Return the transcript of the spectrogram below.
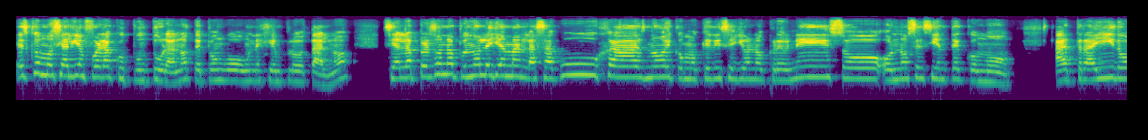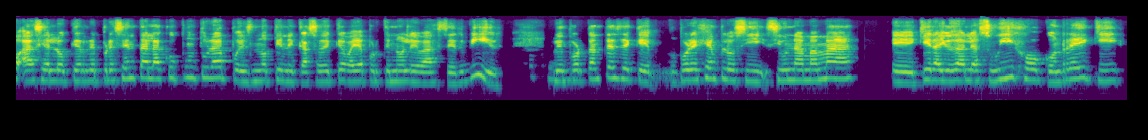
es como si alguien fuera acupuntura, ¿no? Te pongo un ejemplo tal, ¿no? Si a la persona pues no le llaman las agujas, ¿no? Y como que dice yo no creo en eso, o no se siente como atraído hacia lo que representa la acupuntura, pues no tiene caso de que vaya porque no le va a servir. Lo importante es de que, por ejemplo, si, si una mamá eh, quiere ayudarle a su hijo con Reiki,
